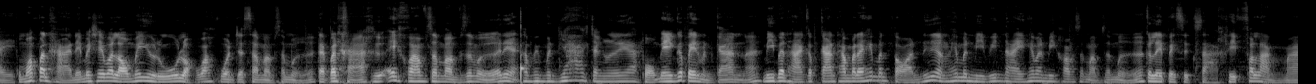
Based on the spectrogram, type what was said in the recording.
น์ผมว่าปัญหาเนี่ยไม่ใช่ว่าเราไม่รู้หรอกว่าควรจะสม่ำเสมอ แต่ปัญหาคือไอ้ความสม่ำเสมอเนี่ยทำไมมันยากจังเลยอะผมเองก็เป็นเหมือนกันนะมีปัญหากับการทำอะไรให้มันต่อเนื่องให้มันมีวินัยให้มันมีความสม่ำเสมอ ก็เลยไปศึกษาคลิปฝรั่งมา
